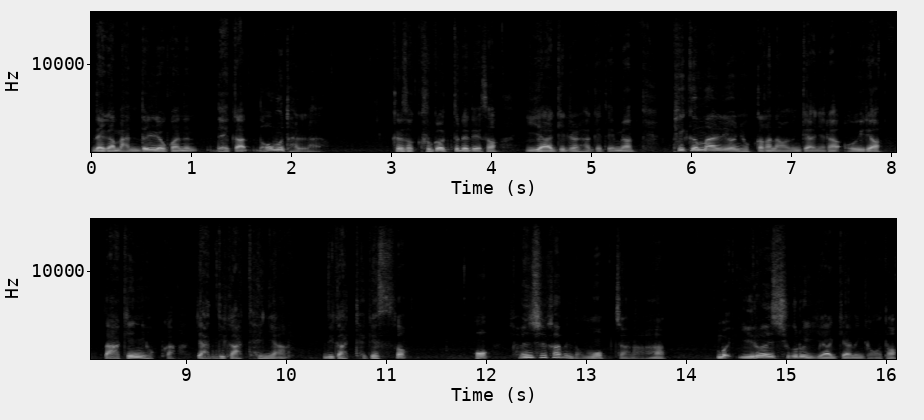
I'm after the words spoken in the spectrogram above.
내가 만들려고 하는 내가 너무 달라요. 그래서 그것들에 대해서 이야기를 하게 되면 피그말리온 효과가 나오는 게 아니라 오히려 낙인 효과. 야, 네가 되냐? 네가 되겠어? 어, 현실감이 너무 없잖아. 뭐 이런 식으로 이야기하는 경우가 더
